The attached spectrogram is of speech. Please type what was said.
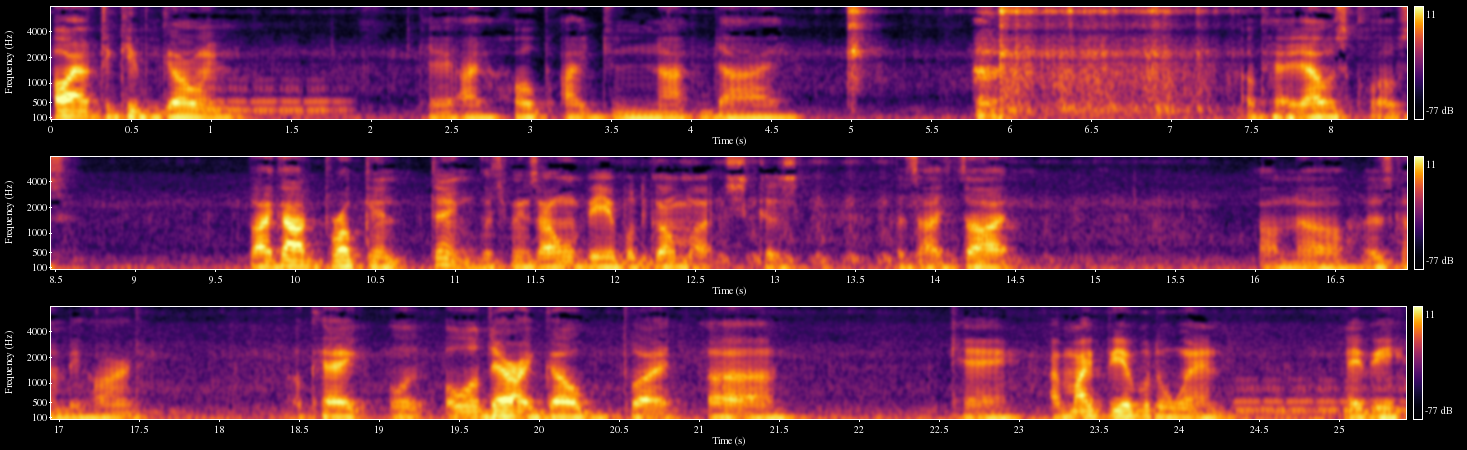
Oh i have to keep going Okay, I hope I do not die. Okay, that was close. But I got a broken thing, which means I won't be able to go much. Because cause I thought, oh no, this is going to be hard. Okay, well, well, there I go. But, uh, okay, I might be able to win. Maybe.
